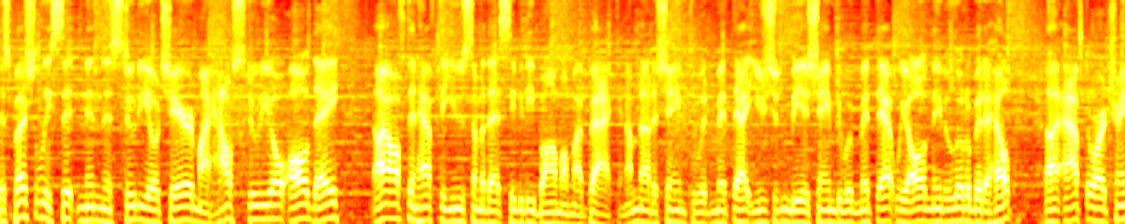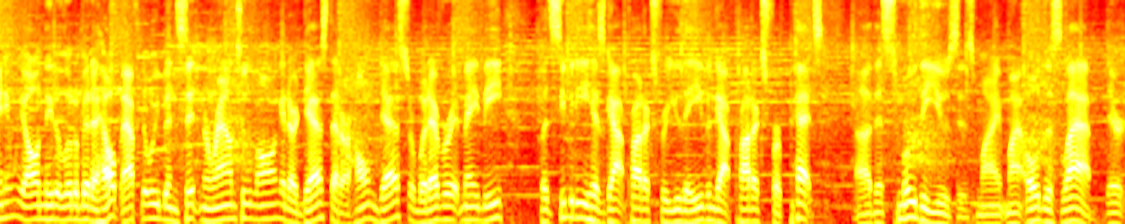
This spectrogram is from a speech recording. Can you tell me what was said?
especially sitting in this studio chair, in my house studio all day. I often have to use some of that CBD balm on my back, and I'm not ashamed to admit that. You shouldn't be ashamed to admit that. We all need a little bit of help uh, after our training. We all need a little bit of help after we've been sitting around too long at our desk, at our home desk, or whatever it may be. But CBD has got products for you. They even got products for pets. Uh, that Smoothie uses, my my oldest lab. They're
